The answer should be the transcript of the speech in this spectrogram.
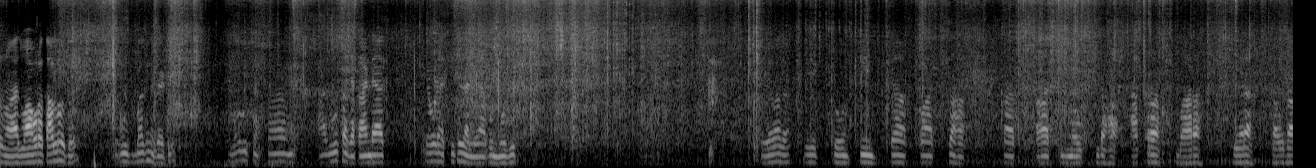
आज वावरात आलो होतो. ऊस बघण्यासाठी. बघू शकता आज ऊसाच्या कांड्यात एवढ्या किती झाले आपण मोजू हे बघा एक दोन तीन चार पाच सहा सात आठ नऊ दहा अकरा बारा तेरा चौदा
